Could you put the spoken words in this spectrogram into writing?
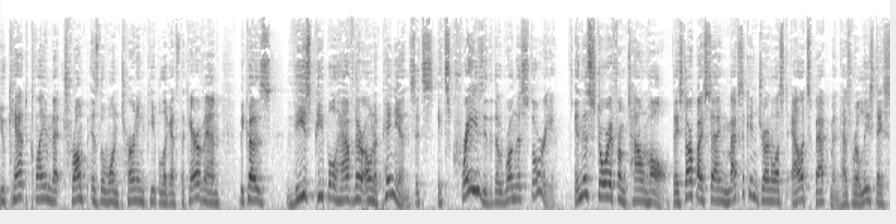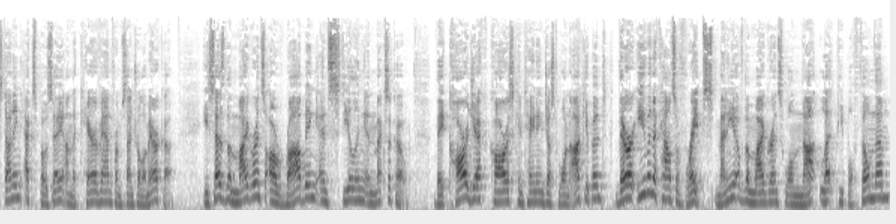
You can't claim that Trump is the one turning people against the caravan because these people have their own opinions. It's it's crazy that they would run this story. In this story from Town Hall, they start by saying Mexican journalist Alex Bachman has released a stunning expose on the caravan from Central America. He says the migrants are robbing and stealing in Mexico. They carjack cars containing just one occupant. There are even accounts of rapes. Many of the migrants will not let people film them.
